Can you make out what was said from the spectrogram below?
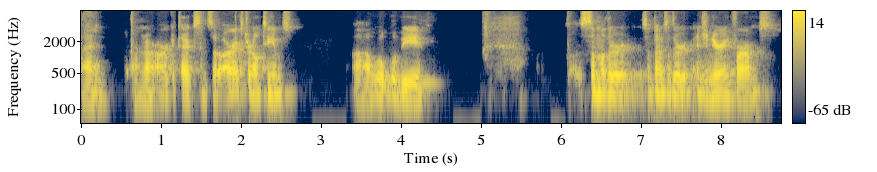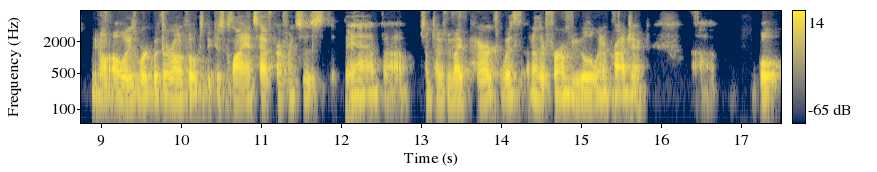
and, and our architects. And so our external teams uh, will, will be some other, sometimes other engineering firms. We don't always work with our own folks because clients have preferences that they have. Uh, sometimes we might pair with another firm to be able to win a project. Uh, we'll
